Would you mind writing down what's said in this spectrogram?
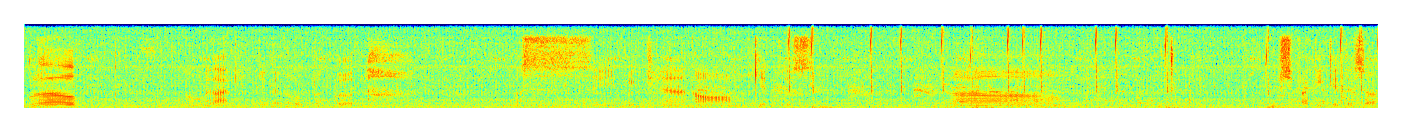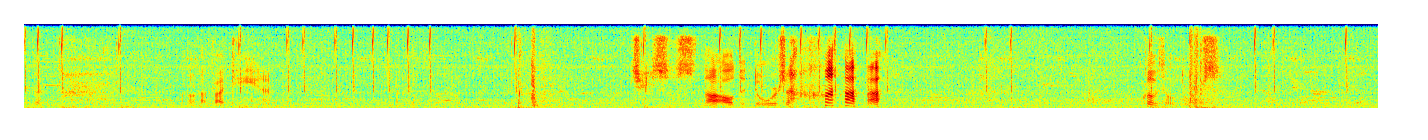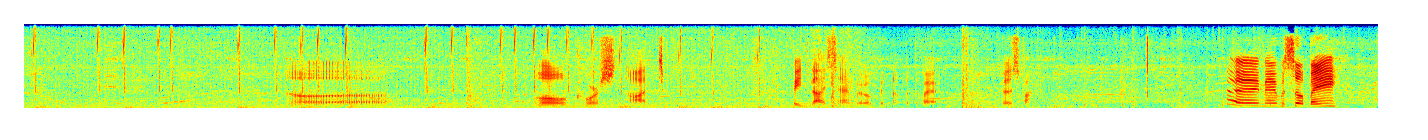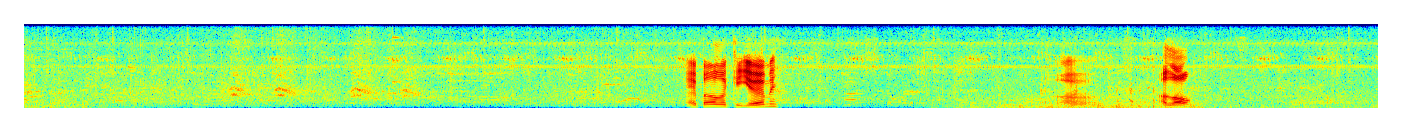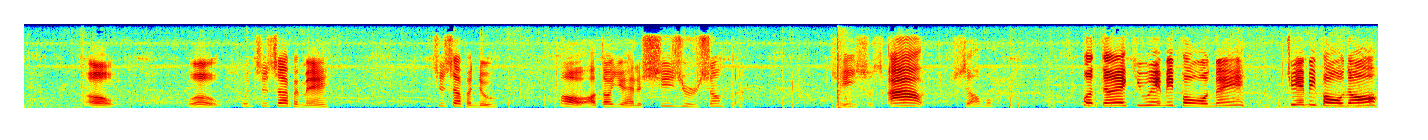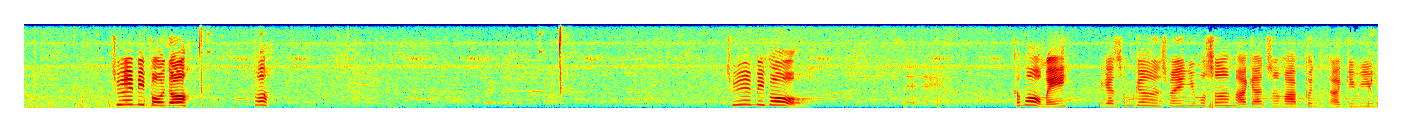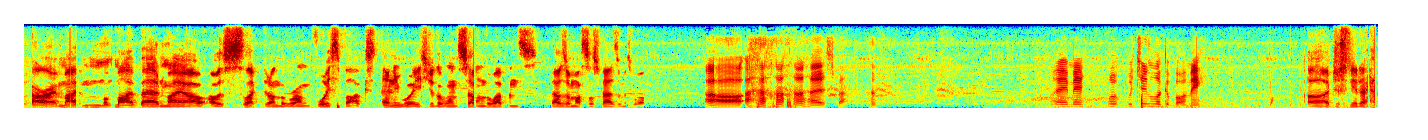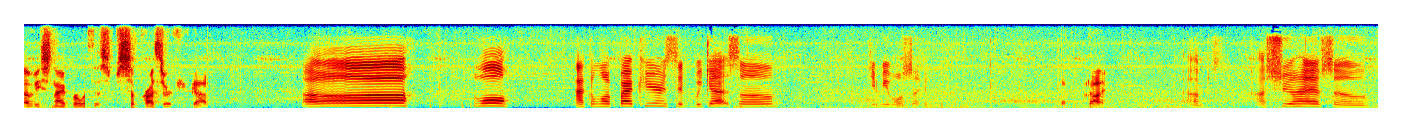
Well, normally I can get it open, but let's see if we can um get this. Um, let's see if I can get this open. I can. Jesus, not all the doors. Close all doors. Uh, well, of course not. Be nice to have it open up at the back. It's fine. Hey man, what's up, man? Hey, Bill, look at you, hear me? Uh, hello? Oh, whoa, what just happened, man? What just happened, dude? Oh, I thought you had a seizure or something. Jesus, ow, a- What the heck you hit me for, man? Did you hit me for? Did you hit me for, dawg? Huh? You hit me for? Come on, man. I got some guns, man. You want some? I got some. I put. I give you. All right, my my bad. My uh, I was selected on the wrong voice box. Anyways, you're the one selling the weapons. That was a muscle spasm as well. Oh, that's fine. hey man, what, what you looking for, man? Uh, I just need a heavy sniper with a suppressor if you've got. it. Uh, well, I can look back here and see if we got some. Give me one second. Got it. I'm, I should have some.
